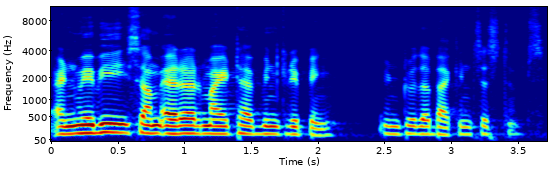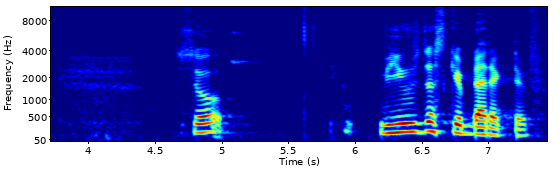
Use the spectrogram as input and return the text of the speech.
And maybe some error might have been creeping into the backend systems. So we use the skip directive.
